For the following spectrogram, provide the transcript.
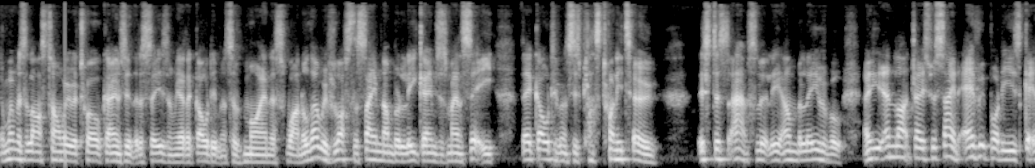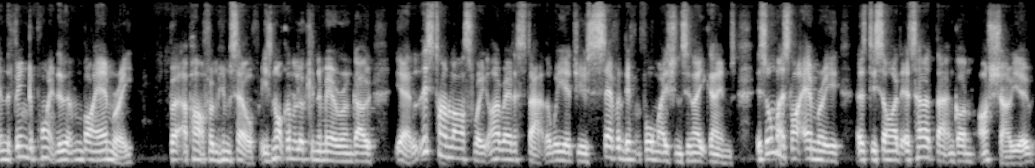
And when was the last time we were 12 games into the season? We had a goal difference of minus one. Although we've lost the same number of league games as Man City, their goal difference is plus 22. It's just absolutely unbelievable. And, and like Jace was saying, everybody is getting the finger pointed at them by Emery, but apart from himself, he's not going to look in the mirror and go, Yeah, this time last week, I read a stat that we had used seven different formations in eight games. It's almost like Emery has decided, has heard that and gone, I'll show you.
